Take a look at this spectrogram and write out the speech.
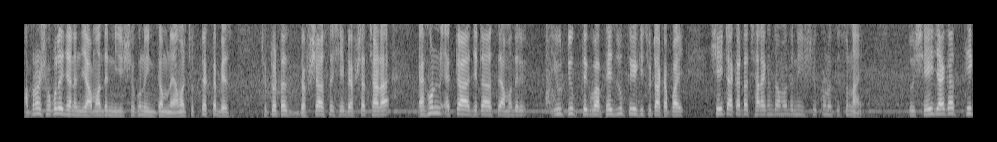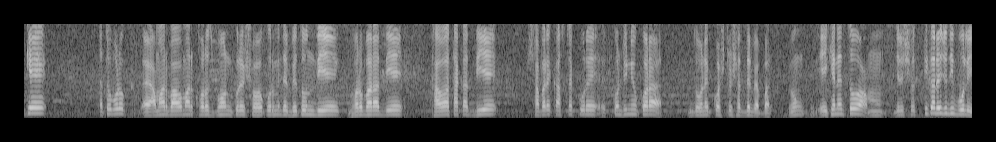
আপনারা সকলেই জানেন যে আমাদের নিজস্ব কোনো ইনকাম নাই। আমার ছোট্ট একটা ছোট্ট একটা ব্যবসা আছে। সেই ব্যবসা ছাড়া এখন একটা যেটা আছে, আমাদের ইউটিউব থেকে বা ফেসবুক থেকে কিছু টাকা পাই। সেই টাকাটা ছাড়া কিন্তু আমাদের নিজস্ব কোনো কিছু নাই। তো সেই জায়গা থেকে এত বড় আমার বাবা মার খরচ বহন করে সহকর্মীদের বেতন দিয়ে ঘর ভাড়া দিয়ে খাওয়া থাকা দিয়ে সাবারে কাজটা করে কন্টিনিউ করা কিন্তু অনেক কষ্টসাধ্যের ব্যাপার। এবং এইখানে তো যেটা সত্যিকারে যদি বলি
